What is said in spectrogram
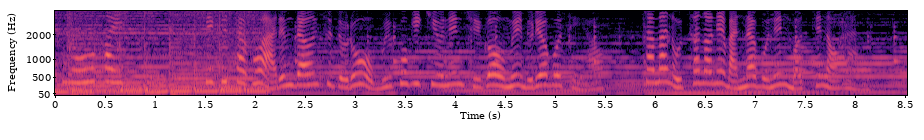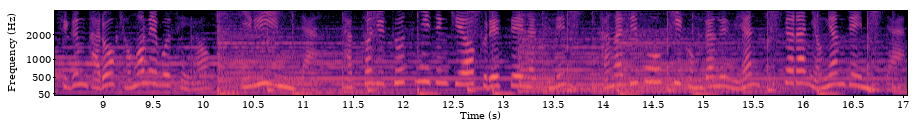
스노우 화이트. 깨끗하고 아름다운 수조로 물고기 키우는 즐거움을 누려보세요. 45,000원에 만나보는 멋진 어항. 지금 바로 경험해보세요. 1위입니다. 닥터뉴토 스니징 케어 브레스 에나트는 강아지 호흡기 건강을 위한 특별한 영양제입니다.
